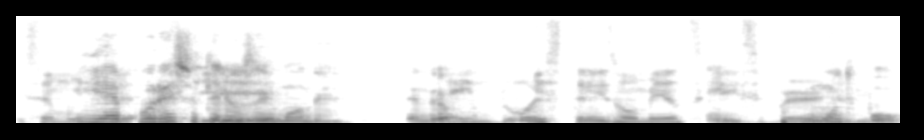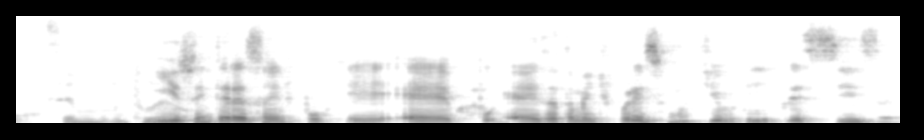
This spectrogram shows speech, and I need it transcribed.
Isso é muito E é por isso que, que ele usa o irmão dele, entendeu? É em dois, três momentos que Sim, ele se perde. Muito ali. pouco. Isso é muito legal. E isso é interessante porque é, é exatamente por esse motivo que ele precisa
